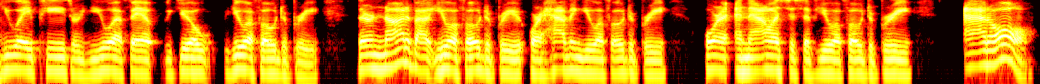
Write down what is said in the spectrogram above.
UAPs or UFO, UFO debris. They're not about UFO debris or having UFO debris or analysis of UFO debris at all.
